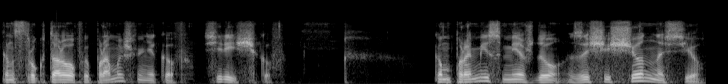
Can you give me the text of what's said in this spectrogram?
конструкторов и промышленников, серийщиков, компромисс между защищенностью,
